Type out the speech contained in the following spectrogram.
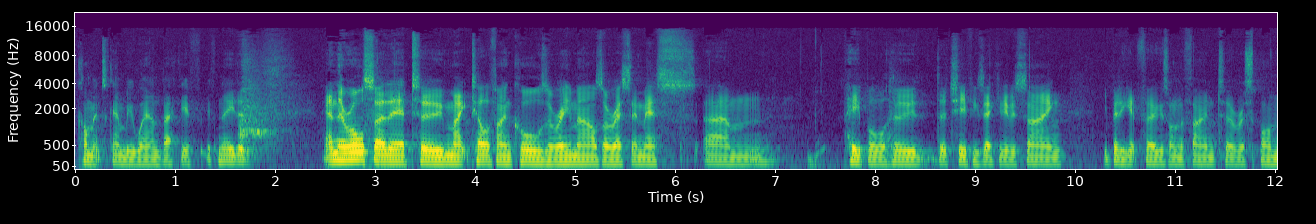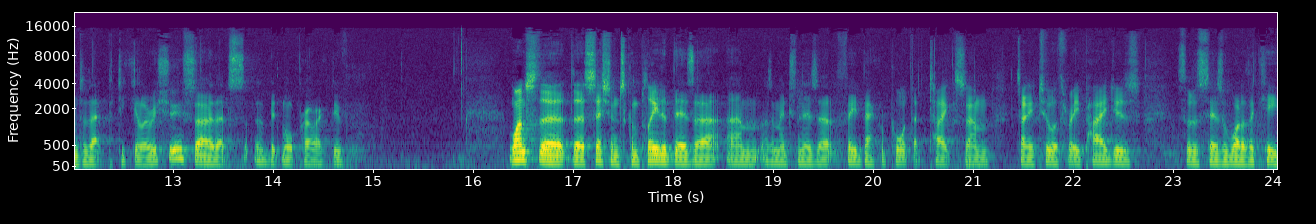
comments can be wound back if, if needed. And they're also there to make telephone calls or emails or SMS um, people who the chief executive is saying, you better get Fergus on the phone to respond to that particular issue. So that's a bit more proactive. Once the, the session's completed, there's a, um, as I mentioned, there's a feedback report that takes, um, it's only two or three pages, sort of says what are the key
